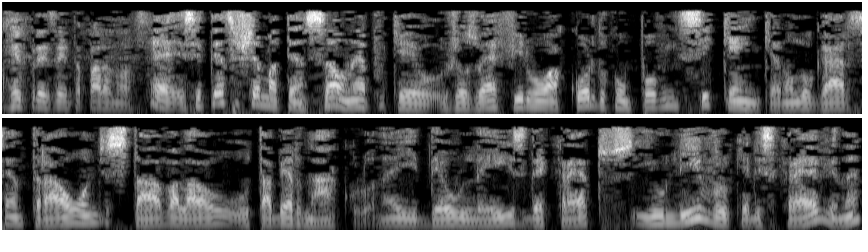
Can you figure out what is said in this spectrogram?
Representa para nós? É, esse texto chama atenção, né, porque o Josué firma um acordo com o povo em Siquém, que era um lugar central onde estava lá o, o tabernáculo, né, e deu leis, decretos, e o livro que ele escreve, né,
